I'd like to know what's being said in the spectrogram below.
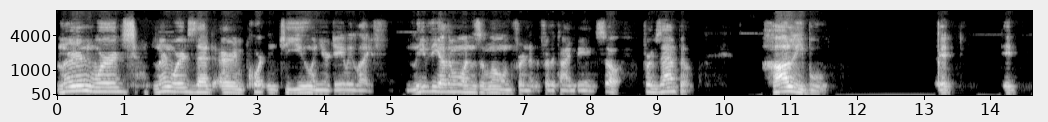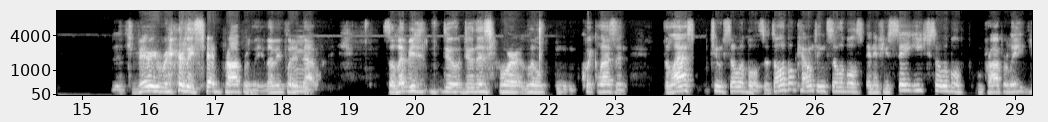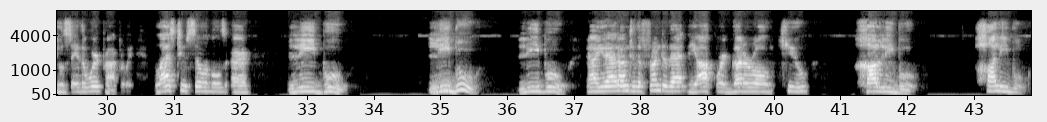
learn words. Learn words that are important to you in your daily life. Leave the other ones alone for for the time being. So, for example, Halibu. It it it's very rarely said properly. Let me put it mm. that way. So let me do do this for a little quick lesson. The last two syllables. It's all about counting syllables, and if you say each syllable properly, you'll say the word properly. The last two syllables are libu. Libu. Libu. Now you add onto the front of that the awkward guttural Q, halibu. Halibu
